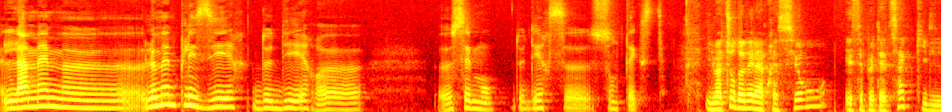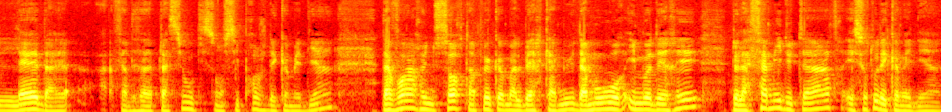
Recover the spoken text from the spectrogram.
la même, le même plaisir de dire ces mots, de dire son texte. Il m'a toujours donné l'impression, et c'est peut-être ça qui l'aide à, faire des adaptations qui sont si proches des comédiens, d'avoir une sorte, un peu comme Albert Camus, d'amour immodéré de la famille du théâtre et surtout des comédiens.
